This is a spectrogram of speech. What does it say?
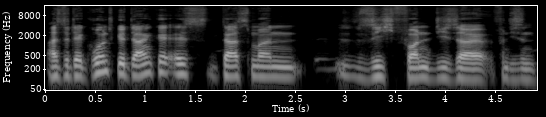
Also der Grundgedanke ist, dass man sich von dieser, von diesen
